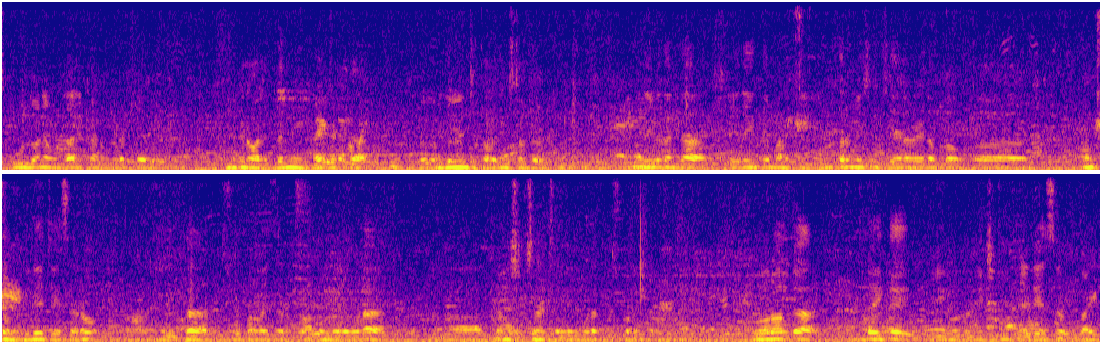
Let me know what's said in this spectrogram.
స్కూల్లోనే ఉండాలి కానీ ఉండట్లేదు. ఎందుకంటే వాళ్ళిద్దరిని ఇమీడియట్గా విధుల నుంచి తొలగించడం జరుగుతుంది. అదేవిధంగా ఏదైతే మనకి ఇన్ఫర్మేషన్ చేరవేయడంలో కొంచెం డిలే చేశారో హెల్త్ సూపర్వైజర్ ప్రాబ్లం మీద కూడా క్రమశిక్షణ చర్యలు కూడా తీసుకోవడం జరుగుతుంది. ఓవరాల్గా ఫుడ్ అయితే ఈ నెక్స్ట్ టూ త్రీ డేస్ బయట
